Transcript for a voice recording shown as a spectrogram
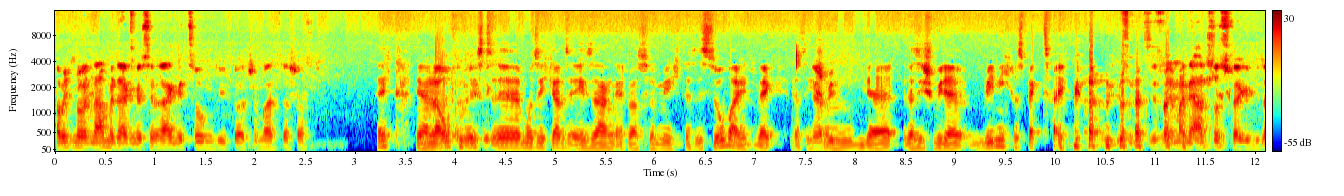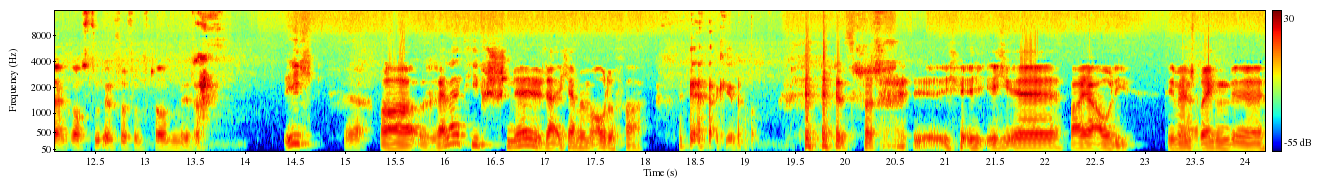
habe ich mir heute Nachmittag ein bisschen reingezogen, die deutsche Meisterschaft. Echt? Ja, Laufen ist, äh, muss ich ganz ehrlich sagen, etwas für mich. Das ist so weit weg, dass ich ja, schon wieder, dass ich schon wieder wenig Respekt zeigen kann. Das, das wäre meine Anschlussfrage. Wie lange brauchst du denn für 5000 Meter? Ich? Ja. Äh, relativ schnell, da ich ja mit dem Auto fahre. Ja, genau. ich ich äh, fahre ja Audi. Dementsprechend ja. äh,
